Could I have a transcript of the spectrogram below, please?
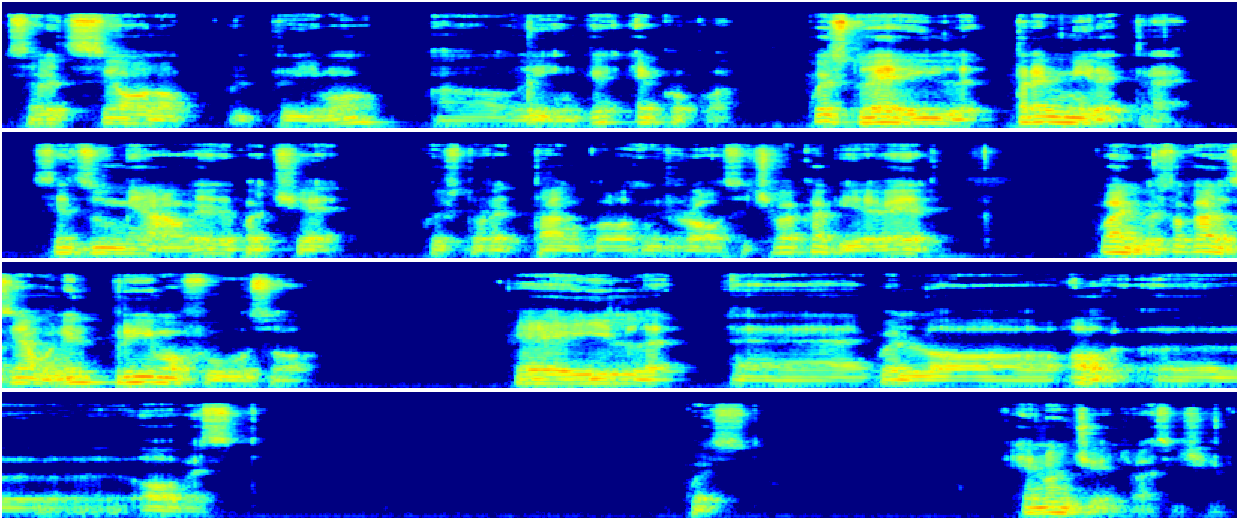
Seleziono il primo uh, link ecco qua questo è il 3003 se zoomiamo vedete qua c'è questo rettangolo in rosa ci fa capire vedete? Qua in questo caso siamo nel primo fuso che è il eh, quello ov eh, ovest. Questo. E non c'entra la Sicilia.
